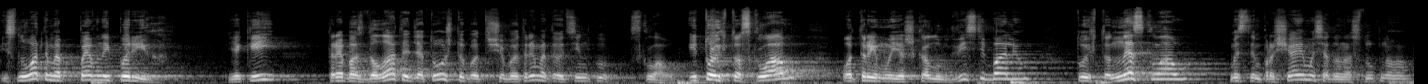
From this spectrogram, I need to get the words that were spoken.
Існуватиме певний поріг, який треба здолати для того, щоб, щоб отримати оцінку склав. І той, хто склав, отримує шкалу 200 балів, той, хто не склав, ми з тим прощаємося до наступного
